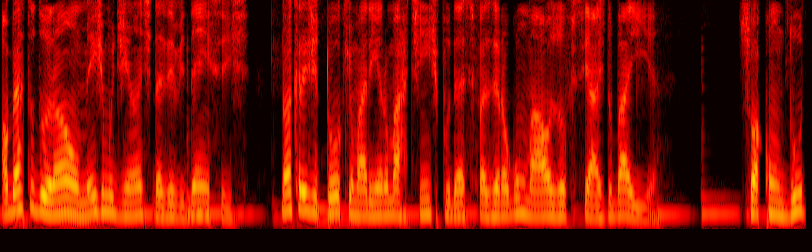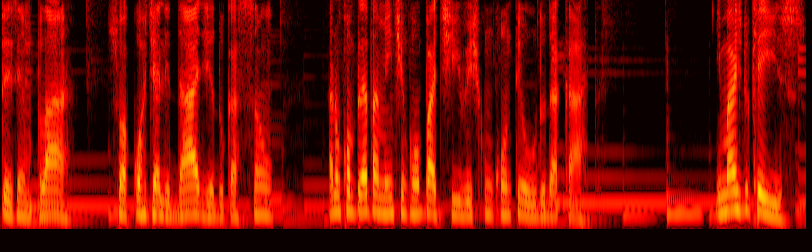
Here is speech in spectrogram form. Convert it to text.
Alberto Durão, mesmo diante das evidências, não acreditou que o marinheiro Martins pudesse fazer algum mal aos oficiais do Bahia. Sua conduta exemplar, sua cordialidade e educação eram completamente incompatíveis com o conteúdo da carta. E mais do que isso,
